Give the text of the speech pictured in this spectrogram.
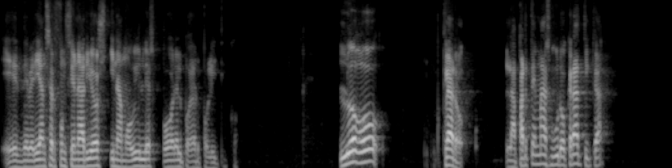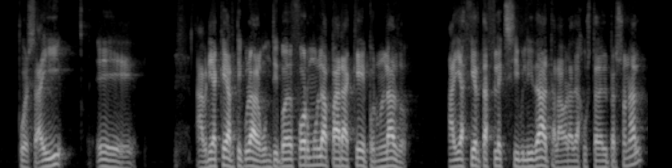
eh, deberían ser funcionarios inamovibles por el poder político. Luego, claro, la parte más burocrática, pues ahí eh, habría que articular algún tipo de fórmula para que, por un lado, haya cierta flexibilidad a la hora de ajustar el personal.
